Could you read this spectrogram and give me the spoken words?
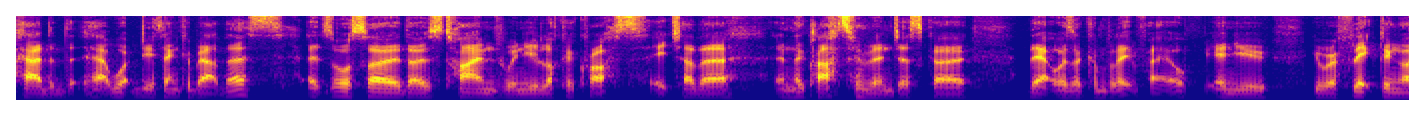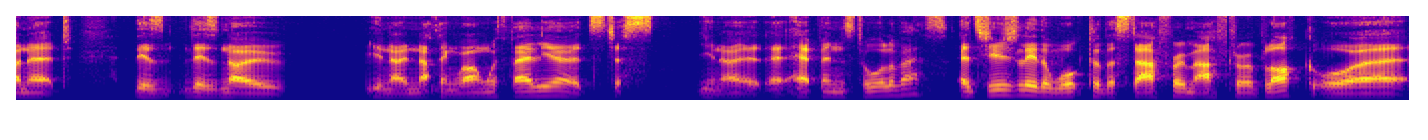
how did, how, what do you think about this? It's also those times when you look across each other in the classroom and just go, that was a complete fail. And you, you're reflecting on it. There's, there's no, you know, nothing wrong with failure. It's just you know, it, it, happens to all of us. It's usually the walk to the staff room after a block or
